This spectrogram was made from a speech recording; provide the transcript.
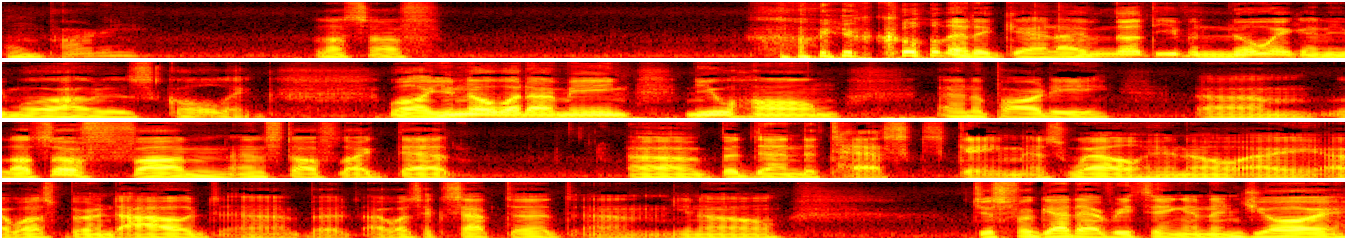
home party. Lots of. How you call that again? I'm not even knowing anymore how it's calling. Well, you know what I mean. New home and a party. Um, lots of fun and stuff like that. Uh, but then the tasks came as well. You know, I I was burned out, uh, but I was accepted, and you know, just forget everything and enjoy.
